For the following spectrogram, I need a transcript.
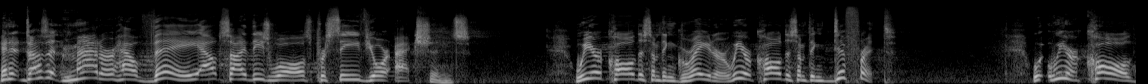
and it doesn't matter how they, outside these walls, perceive your actions. We are called to something greater, we are called to something different. We are called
